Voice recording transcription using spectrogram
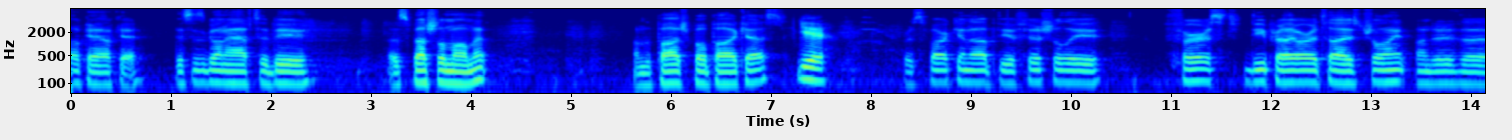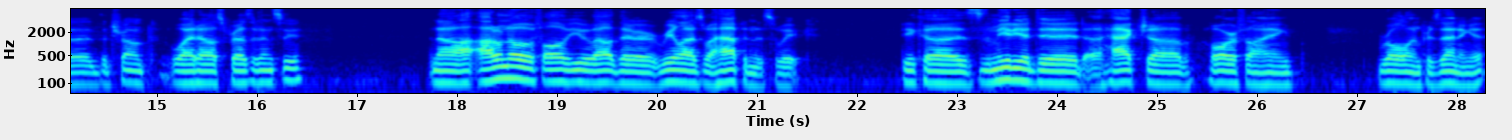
Okay, okay. This is gonna have to be a special moment on the Posh Podgepo podcast. Yeah. We're sparking up the officially first deprioritized joint under the, the Trump White House presidency. Now, I, I don't know if all of you out there realize what happened this week because the media did a hack job, horrifying role in presenting it.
